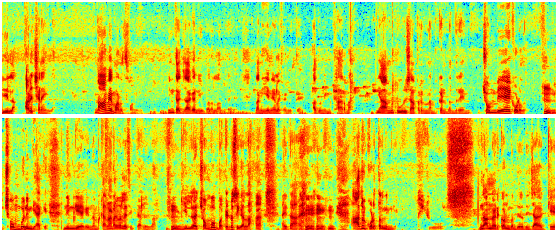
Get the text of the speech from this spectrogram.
ಇದಿಲ್ಲ, ಅಡಚಣೆ ಇಲ್ಲ. ನಾವೇ ಮಾಡೋದು ಸ್ವಾಮಿ. ಇಂಥ ಜಾಗ ನೀವು ಬರಲ್ಲ ಅಂದರೆ ನಾನು ಏನು ಹೇಳೋಕ್ಕಾಗುತ್ತೆ? ಅದು ನಿಮ್ಮ ಕಾರಣ. ಯಾವ ಟೂರಿಸ್ಟ್ ಶಾಪರ್ ನಂಬ್ಕೊಂಡು ಬಂದರೆ ಚೊಂಬೇ ಕೊಡೋದು. ಹ್ಞೂ ಚೊಂಬು ನಿಮ್ಗೆ ಯಾಕೆ? ನಿಮಗೆ ನಮ್ಮ ಕರ್ನಾಟಕದಲ್ಲೇ ಸಿಗ್ತಾ ಇರಲಿಲ್ಲ ಇಲ್ಲ ಚೊಂಬು ಬಕೆಟು ಸಿಗಲ್ಲ. ಆಯಿತಾ? ಆದರೂ ಕೊಡ್ತಾರೆ ನಿಮಗೆ. ಅಯ್ಯೋ, ನಾನು ನಡ್ಕೊಂಡು ಬಂದಿರೋದು ಈ ಜಾಗಕ್ಕೆ,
